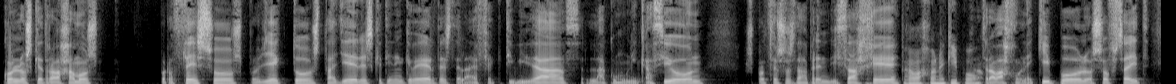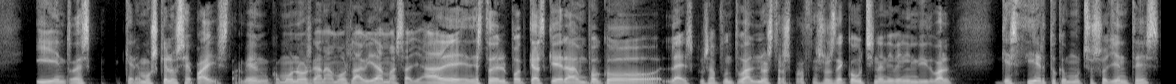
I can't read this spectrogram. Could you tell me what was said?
con los que trabajamos procesos, proyectos, talleres que tienen que ver desde la efectividad, la comunicación, los procesos de aprendizaje. Trabajo en equipo. Trabajo en equipo, los offsite. Y entonces queremos que lo sepáis también, cómo nos ganamos la vida más allá de, esto del podcast, que era un poco la excusa puntual, nuestros procesos de coaching a nivel individual, que es cierto que muchos oyentes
